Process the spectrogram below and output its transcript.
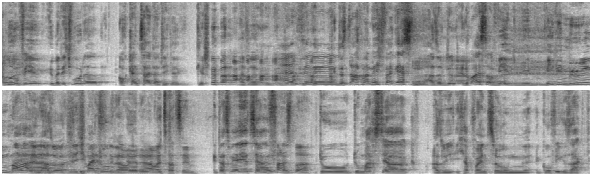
aber Sophie, über dich wurde auch kein Zeitartikel geschrieben. Also, also, das darf man nicht vergessen. Also du, du weißt doch, wie, wie, wie die Mühlen malen. Ja, also ich, meine, du, genau, ähm, aber trotzdem. Das wäre jetzt ja, Unfassbar. du, du machst ja, also ich habe vorhin zum Gofi gesagt,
